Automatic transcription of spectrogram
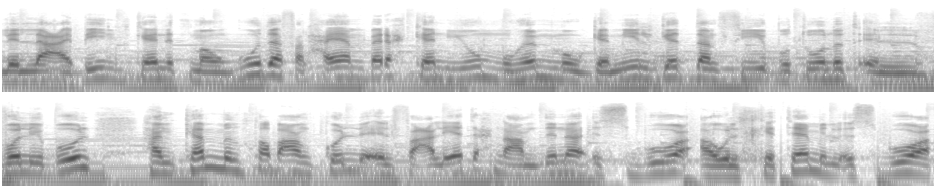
للاعبين كانت موجودة. فالحقيقة امبارح كان يوم مهم وجميل جدا في بطولة الفولي بول هنكمل طبعا كل الفعاليات. إحنا عندنا أسبوع أو الختام الأسبوع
